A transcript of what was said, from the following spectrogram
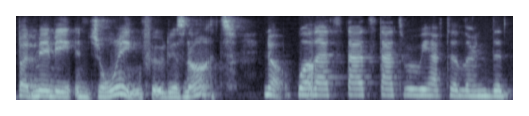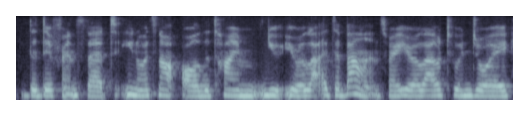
But maybe enjoying food is not. No, well, that's that's that's where we have to learn the the difference. That you know, it's not all the time. You you're allowed. It's a balance, right? You're allowed to enjoy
